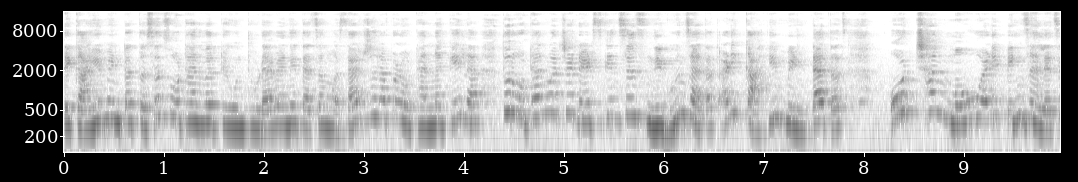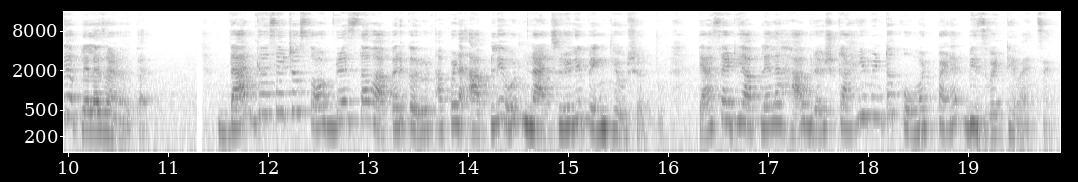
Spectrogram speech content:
ते काही मिनिटं तसंच ओठांवर ठेवून थोड्या वेळाने त्याचा मसाज जर आपण ओठांना केला तर ओठांवरचे डेड स्किन सेल्स निघून जातात आणि काही मिनिटातच ओठ छान मऊ आणि पिंक झाल्याचे आपल्याला जाणवतात. दात घासायच्या सॉफ्ट ब्रशचा वापर करून आपण आपले ओठ नॅचरली पिंक ठेवू शकतो. त्यासाठी आपल्याला हा ब्रश काही मिनिटं कोमट पाण्यात भिजवत ठेवायचा आहे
